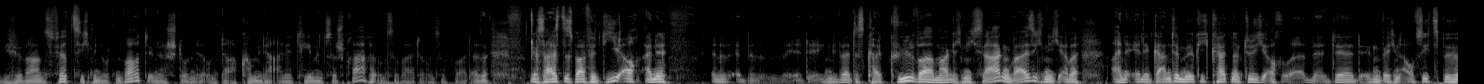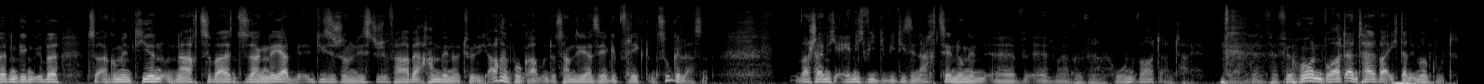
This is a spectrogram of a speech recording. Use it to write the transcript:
wie viel waren es, 40 Minuten Wort in der Stunde und da kommen ja alle Themen zur Sprache und so weiter und so fort. Also das heißt, es war für die auch eine, inwieweit das Kalkül war, mag ich nicht sagen, weiß ich nicht, aber eine elegante Möglichkeit natürlich auch äh, der, der irgendwelchen Aufsichtsbehörden gegenüber zu argumentieren und nachzuweisen, zu sagen, naja, diese journalistische Farbe haben wir natürlich auch im Programm und das haben sie ja sehr gepflegt und zugelassen. Wahrscheinlich ähnlich wie, wie diese Nachtsendungen, äh, äh, hohen Wortanteil. Ja, für, hohen Wortanteil war ich dann immer gut.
